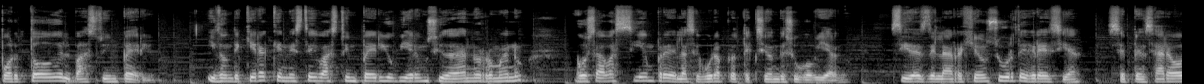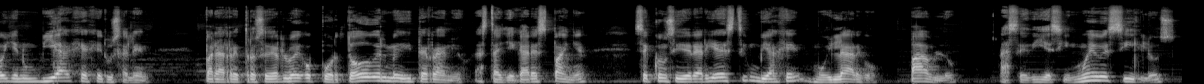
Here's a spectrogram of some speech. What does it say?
por todo el vasto imperio, y dondequiera que en este vasto imperio hubiera un ciudadano romano, gozaba siempre de la segura protección de su gobierno. Si desde la región sur de Grecia se pensara hoy en un viaje a Jerusalén, para retroceder luego por todo el Mediterráneo hasta llegar a España, se consideraría este un viaje muy largo. Pablo, hace 19 siglos,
